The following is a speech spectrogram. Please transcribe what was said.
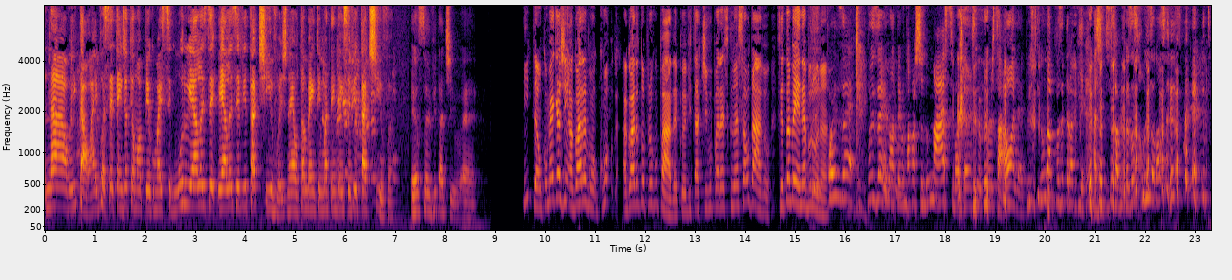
Não, então, aí você tende a ter um apego mais seguro e elas, elas evitativas, né? Eu também tenho uma tendência evitativa. Eu sou evitativo, é. Então, como é que a gente. Agora, bom, agora eu tô preocupada, que o evitativo parece que não é saudável. Você também, né, Bruna? Pois é, pois é, Renata, eu tava achando o máximo até o seu conversar. Olha, é por isso que não dá pra fazer terapia. A gente descobre coisas ruins a nosso respeito.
